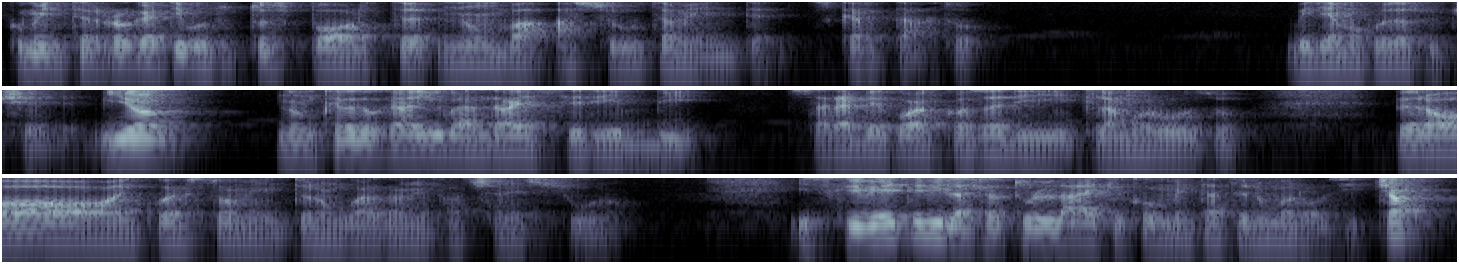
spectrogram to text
come interrogativo tutto sport non va assolutamente scartato. Vediamo cosa succede. Io non credo che la Juve andrà in Serie B, sarebbe qualcosa di clamoroso, però in questo momento non guardano in faccia nessuno. Iscrivetevi, lasciate un like e commentate numerosi. Ciao!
